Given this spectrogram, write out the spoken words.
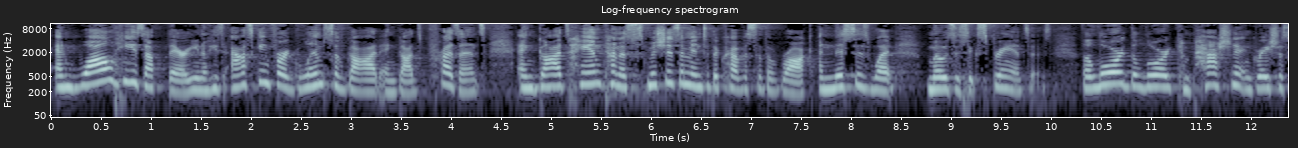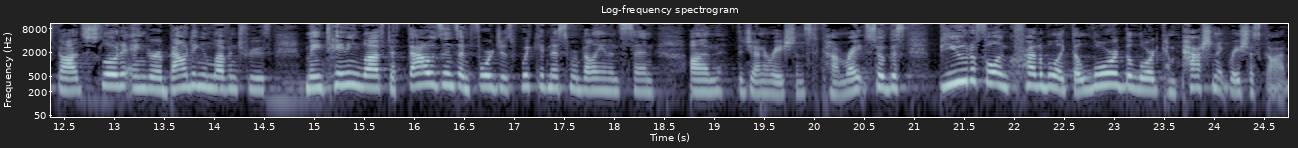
And while he's up there, you know, he's asking for a glimpse of God and God's presence, and God's hand kind of smushes him into the crevice of the rock, and this is what Moses experiences. The Lord, the Lord, compassionate and gracious God, slow to anger, abounding in love and truth, maintaining love to thousands, and forges wickedness and rebellion and sin on the generations to come, right? So this beautiful, incredible, like the Lord, the Lord, compassionate gracious God.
